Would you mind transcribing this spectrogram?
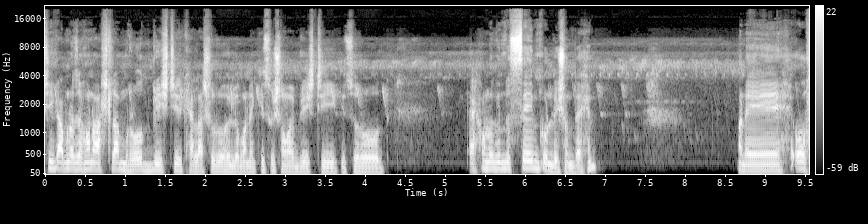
ঠিক আমরা যখন আসলাম, রোদ, বৃষ্টির খেলা শুরু হলো মানে কিছু সময় বৃষ্টি, কিছু রোদ। এখনও কিন্তু সেম কন্ডিশন দেখেন। মানে ওফ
